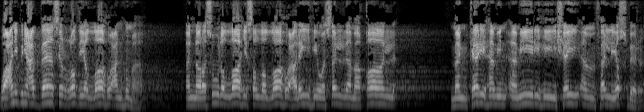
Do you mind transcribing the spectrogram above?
وعن ابن عباس رضي الله عنهما أن رسول الله صلى الله عليه وسلم قال من كره من أميره شيئا فليصبر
